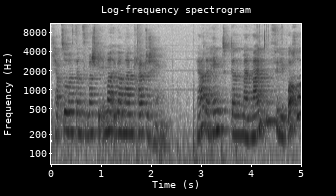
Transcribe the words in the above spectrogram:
Ich habe sowas dann zum Beispiel immer über meinem Schreibtisch hängen. Ja, da hängt dann mein Mindmap für die Woche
